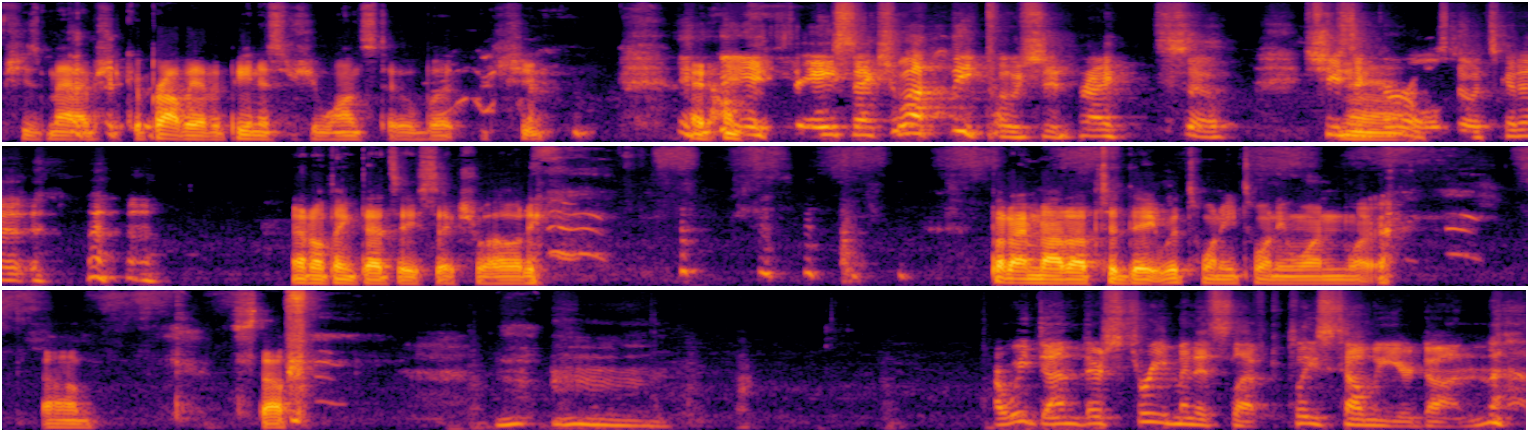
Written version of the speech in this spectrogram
she's mad. She could probably have a penis if she wants to, but she. it's the asexuality potion, right? So she's yeah. a girl, so it's gonna. I don't think that's asexuality. but I'm not up to date with 2021 um, stuff. Are we done? There's three minutes left. Please tell me you're done.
